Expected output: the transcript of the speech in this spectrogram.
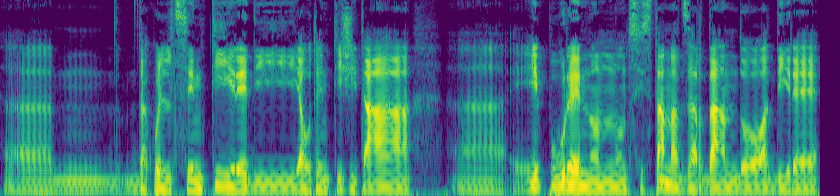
da quel sentire di autenticità, uh, eppure non, non, si stanno azzardando a dire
